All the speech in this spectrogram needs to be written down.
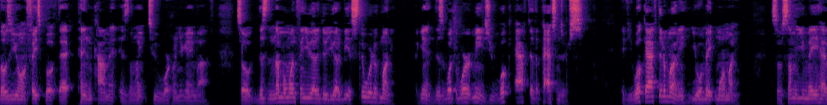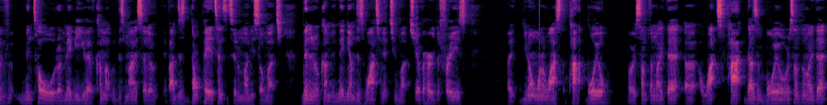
those of you on Facebook, that pinned comment is the link to Work on Your Game Live. So this is the number one thing you got to do. You got to be a steward of money. Again, this is what the word means. You look after the passengers. If you look after the money, you will make more money. So some of you may have been told, or maybe you have come up with this mindset of if I just don't pay attention to the money so much, then it'll come in. Maybe I'm just watching it too much. You ever heard the phrase, uh, you don't want to watch the pot boil or something like that? Uh, a watched pot doesn't boil or something like that.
